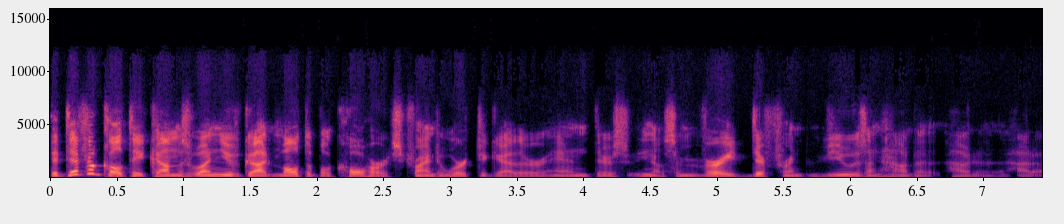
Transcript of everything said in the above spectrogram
the difficulty comes when you've got multiple cohorts trying to work together, and there's you know some very different views on how to how to how to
